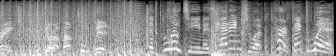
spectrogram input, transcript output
Great! You're about to win! The blue team is heading to a perfect win!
